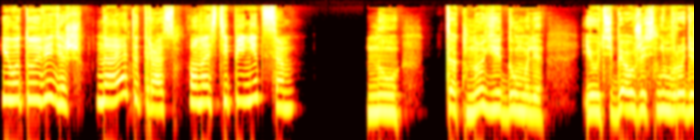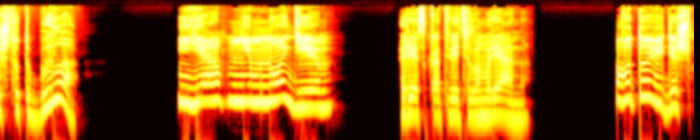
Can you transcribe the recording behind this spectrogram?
«И вот увидишь, на этот раз он остепенится». «Ну, так многие думали, и у тебя уже с ним вроде что-то было?» «Я немногие», — резко ответила Марианна. «Вот увидишь,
